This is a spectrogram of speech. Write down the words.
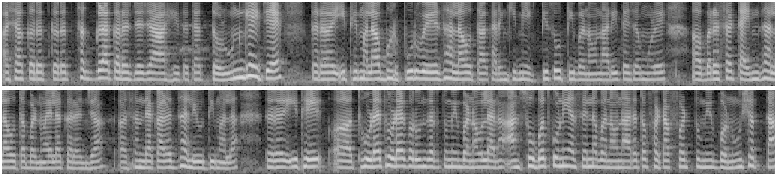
अशा करत करत सगळ्या करंज्या ज्या आहेत त्या तळून घ्यायच्या आहे. तर इथे मला भरपूर वेळ झाला होता कारण की मी एकटीच होती बनवणारी. त्याच्यामुळे बराचसा टाईम झाला होता बनवायला करंज्या संध्याकाळच झाली होती मला. तर इथे थोड्या थोड्या करून जर तुम्ही बनवला ना आणि सोबत कोणी असेल ना बनवणारं तर फटाफट तुम्ही बनवू शकता.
